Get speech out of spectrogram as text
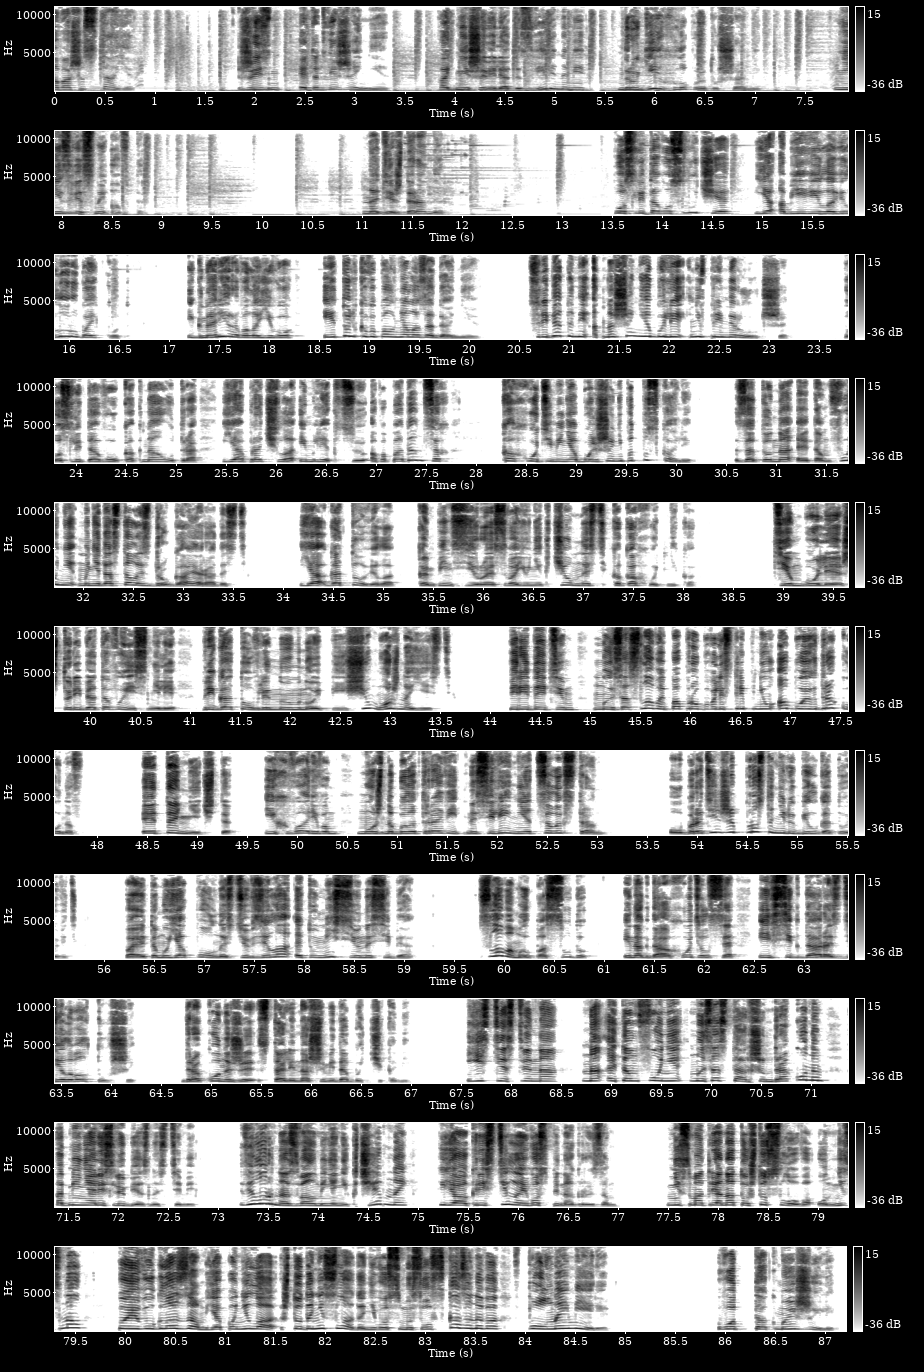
Глава шестая. Жизнь – это движение. Одни шевелят извилинами, другие хлопают ушами. Неизвестный автор. Надежда Ранер. После того случая я объявила Велору бойкот. Игнорировала его и только выполняла задание. С ребятами отношения были не в пример лучше. После того, как на утро я прочла им лекцию о попаданцах – к охоте меня больше не подпускали. Зато на этом фоне мне досталась другая радость. Я готовила, компенсируя свою никчемность как охотника. Тем более, что ребята выяснили, приготовленную мной пищу можно есть. Перед этим мы со Славой попробовали стряпню обоих драконов. Это нечто. Их варевом можно было травить население целых стран. Оборотень же просто не любил готовить. Поэтому я полностью взяла эту миссию на себя. Слава мыл посуду, иногда охотился и всегда разделывал туши. Драконы же стали нашими добытчиками. Естественно, на этом фоне мы со старшим драконом обменялись любезностями. Велор назвал меня никчемной, я окрестила его спиногрызом. Несмотря на то, что слова он не знал, по его глазам я поняла, что донесла до него смысл сказанного в полной мере. Вот так мы и жили.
